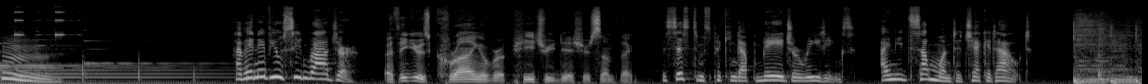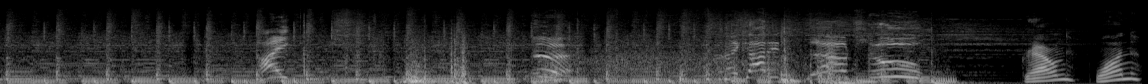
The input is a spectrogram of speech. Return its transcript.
Hmm. Have any of you seen Roger? I think he was crying over a petri dish or something. The system's picking up major readings. I need someone to check it out. Hike! I got it! Ouch! Ooh! Ground, one.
